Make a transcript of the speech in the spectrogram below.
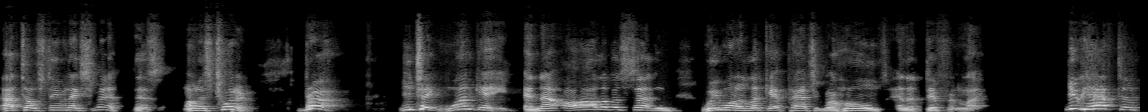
I told Stephen A. Smith this on his Twitter, bruh. You take one game, and now all of a sudden we want to look at Patrick Mahomes in a different light. You have to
